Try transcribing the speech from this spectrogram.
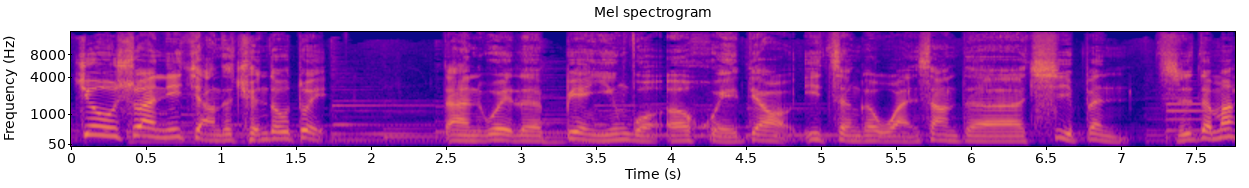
就算你讲的全都对，但为了便赢我而毁掉一整个晚上的气氛，值得吗？”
